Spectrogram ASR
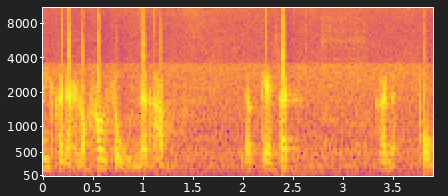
นี่ขนาดเราเข้าศูนย์นะครับ แล้วแกก็ขณะผม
